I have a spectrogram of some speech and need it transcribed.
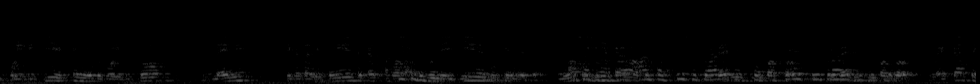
η πολιτική ευθύνη για το πολιτικό μένει και καταδεικνύεται κάθε φορά. Αφήστε την Και πολιτική εκεί είναι που κρίνεται. Εγώ Από σας εκεί και ρωτάω πέρα αν όμως, θα στήσει η και άλλες κυβέρνηση του εξεταστικές Πασόκ, ή η κυβέρνηση του προανακριτικές. Πασόκ, με κάθε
